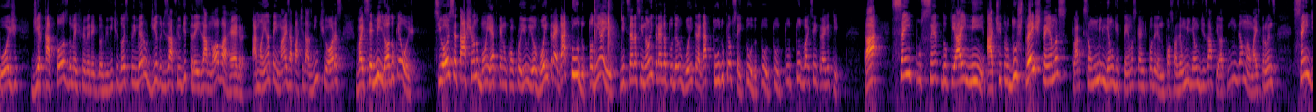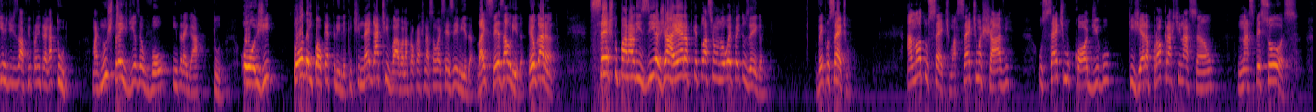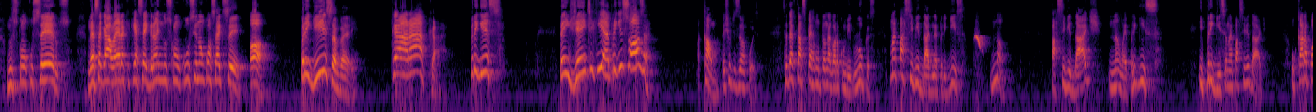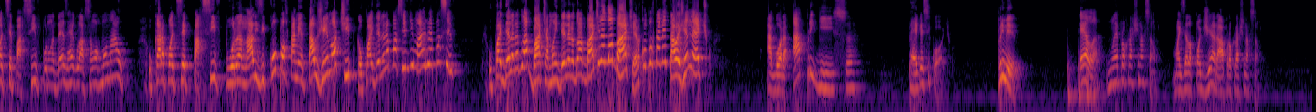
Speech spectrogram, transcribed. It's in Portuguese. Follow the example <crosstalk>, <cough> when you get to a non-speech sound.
hoje, dia 14 do mês de fevereiro de 2022, primeiro dia do desafio de três, a nova regra. Amanhã tem mais, a partir das 20 horas, vai ser melhor do que hoje. Se hoje você está achando bom e é porque não concluiu, e eu vou entregar tudo, tô nem aí. Me disseram assim, não entrega tudo, eu vou entregar tudo que eu sei, tudo, tudo, tudo, tudo, tudo vai ser entregue aqui. Tá? 100% do que há em mim, a título dos três temas, claro que são um milhão de temas que a gente poderia, não posso fazer um milhão de desafios, um milhão não, mas pelo menos 100 dias de desafio para entregar tudo. Mas nos três dias eu vou entregar tudo. Hoje, toda e qualquer trilha que te negativava na procrastinação vai ser eximida, vai ser exaurida, eu garanto. Sexto, paralisia já era porque tu acionou o efeito Zeiga. Vem para o sétimo. Anota o sétimo, a sétima chave, o sétimo código que gera procrastinação nas pessoas, nos concurseiros, nessa galera que quer ser grande nos concursos e não consegue ser. Ó, preguiça, velho. Caraca! Preguiça. Tem gente que é preguiçosa. Mas calma, deixa eu te dizer uma coisa. Você deve estar se perguntando agora comigo, Lucas, mas passividade não é preguiça? Não. Passividade não é preguiça. E preguiça não é passividade. O cara pode ser passivo por uma desregulação hormonal. O cara pode ser passivo por análise comportamental genotípica. O pai dele era passivo demais, ele não é passivo. O pai dele era do abate, a mãe dele era do abate, ele é do abate. Era comportamental, é genético. Agora, a preguiça pega esse código. Primeiro, ela não é procrastinação, mas ela pode gerar procrastinação.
